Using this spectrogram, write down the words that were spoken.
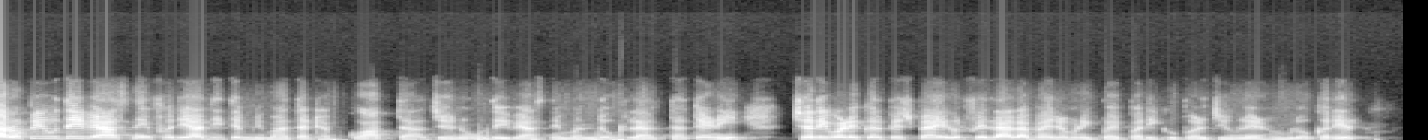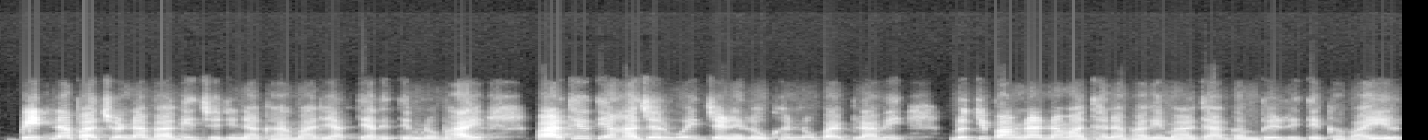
આરોપી ઉદય વ્યાસને ફરિયાદી તેમની માતા ઠપકો આપતા, જેનો ઉદય વ્યાસને મનદુખ લાગતા તેણે છરી વડે કલ્પેશભાઈ ઉર્ફે લાલાભાઈ રમણીકભાઈ પરીખ ઉપર જીવલેણ હુમલો કરેલ. પીઠના પાછળના ભાગે છરીના ઘા માર્યા, ત્યારે તેમનો ભાઈ પાર્થિવ ત્યાં હાજર હોય, જેણે લોખંડનો પાઇપ લાવી મૃત્યુ પામનારના માથાના ભાગે મારતા ગંભીર રીતે ઘવાયેલ.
